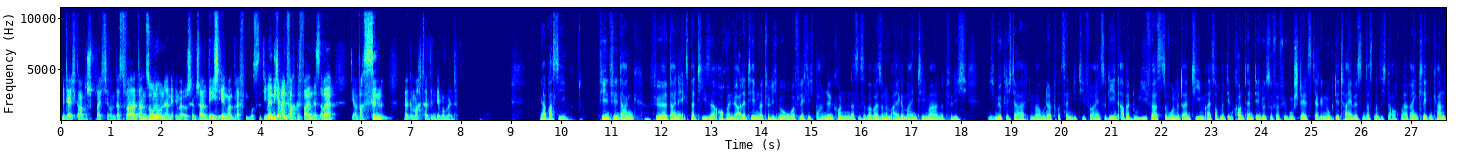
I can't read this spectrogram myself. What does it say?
mit der ich gerade spreche. Und das war halt dann so eine unternehmerische Entscheidung, die ich irgendwann treffen musste, die mir nicht einfach gefallen ist, aber die einfach Sinn äh, gemacht hat in dem Moment. Ja, Basti, Vielen, vielen Dank für deine Expertise, auch wenn wir alle Themen natürlich nur oberflächlich behandeln konnten. Das ist aber bei so einem allgemeinen Thema natürlich nicht möglich, da immer 100% in die Tiefe reinzugehen. Aber du lieferst sowohl mit deinem Team als auch mit dem Content, den du zur Verfügung stellst, ja genug Detailwissen, dass man sich da auch mal reinklicken kann.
